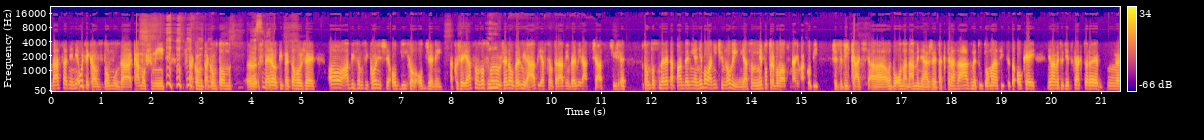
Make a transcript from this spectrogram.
zásadne neutekal z domu za kamošmi v takom, takom tom uh, stereotype toho, že o, aby som si konečne oddýchol od ženy. Akože ja som so svojou mm. ženou veľmi rád, ja s ňou trávim veľmi rád čas, čiže v tomto smere tá pandémia nebola ničím novým. Ja som nepotreboval si na ňu akoby že zvykať, a, lebo ona na mňa, že tak teraz á, sme tu doma, síce to OK, nemáme tu detská, ktoré, e,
